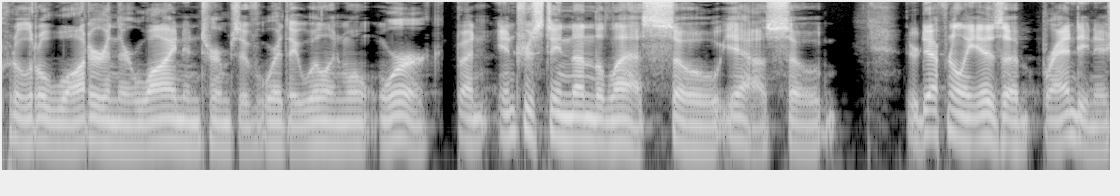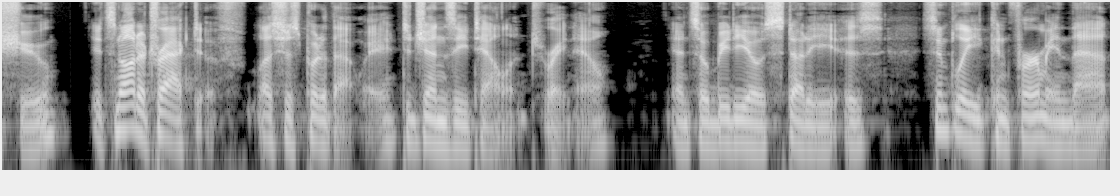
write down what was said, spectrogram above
put a little water in their wine in terms of where they will and won't work. But interesting nonetheless. So, yeah, so there definitely is a branding issue. It's not attractive, let's just put it that way, to Gen Z talent right now. And so BDO's study is simply confirming that.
